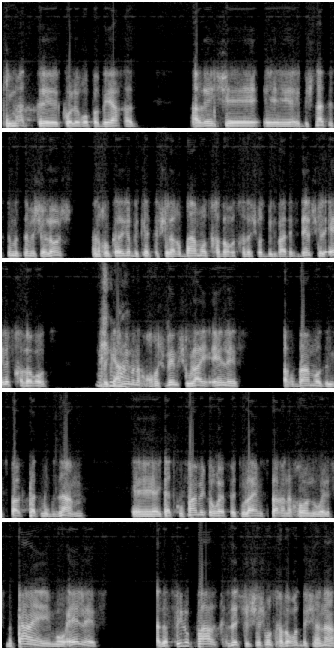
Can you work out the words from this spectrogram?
כמעט אה, כל אירופה ביחד. הרי שבשנת 2023 אנחנו כרגע בקצב של 400 חברות חדשות בלבד, הבדל של אלף חברות. משוגע. וגם אם אנחנו חושבים שאולי 1,400 זה מספר קצת מוגזם, אה, הייתה תקופה מטורפת, אולי המספר הנכון הוא 1,200 או 1,000, אז אפילו פער כזה של 600 חברות בשנה,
